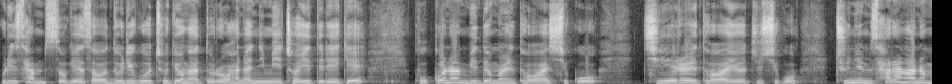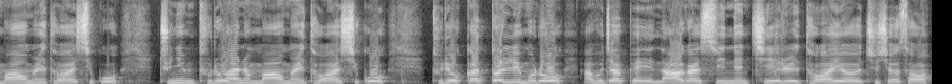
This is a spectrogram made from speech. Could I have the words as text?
우리 삶 속에서 누리고 적용하도록 하나님이 저희들에게 굳건한 믿음을 더하시고 지혜를 더하여 주시고 주님 사랑하는 마음을 더하시고 주님 두려워하는 마음을 더하시고 두렵과 떨림으로 아버지 앞에 나아갈 수 있는 지혜를 더하여 주셔서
